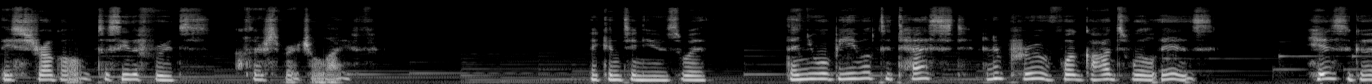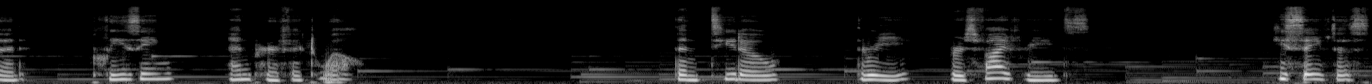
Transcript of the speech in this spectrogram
They struggle to see the fruits of their spiritual life. It continues with, then you will be able to test and approve what God's will is. His good, pleasing, and perfect will. Then Tito 3 verse 5 reads, He saved us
